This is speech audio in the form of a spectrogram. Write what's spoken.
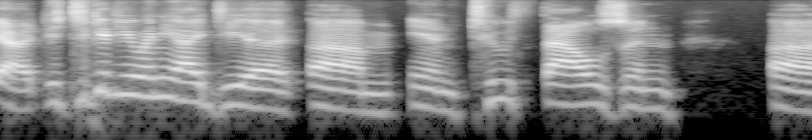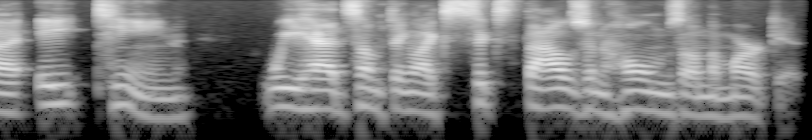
yeah. To give you any idea, um, in 2018, we had something like 6,000 homes on the market,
